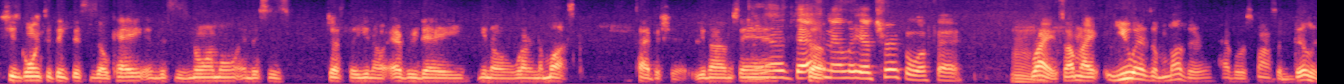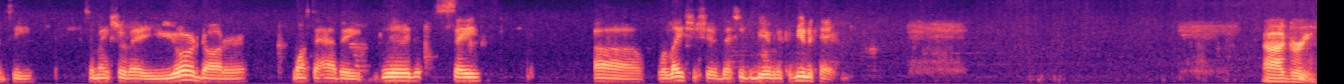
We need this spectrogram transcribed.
She's going to think this is okay and this is normal and this is just a you know everyday you know running a musk type of shit. You know what I'm saying? Yeah, it's So- definitely a trickle effect. Mm. Right. So I'm like, you as a mother have a responsibility to make sure that your daughter wants to have a good, safe uh, relationship that she can be able to communicate. I agree.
